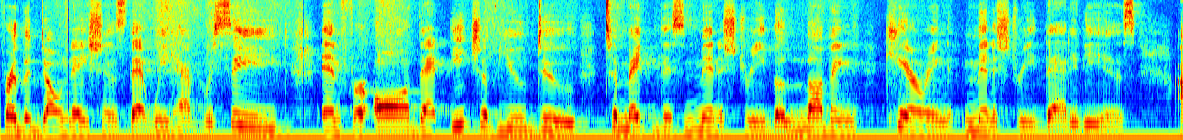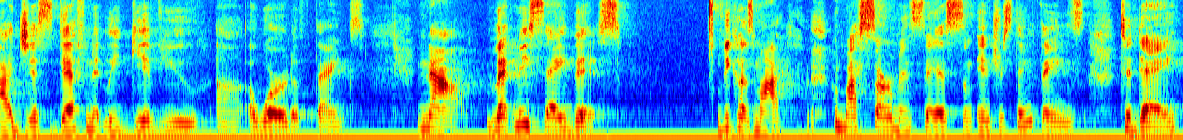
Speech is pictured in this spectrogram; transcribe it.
for the donations that we have received and for all that each of you do to make this ministry the loving, caring ministry that it is. I just definitely give you uh, a word of thanks. Now, let me say this because my my sermon says some interesting things today.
